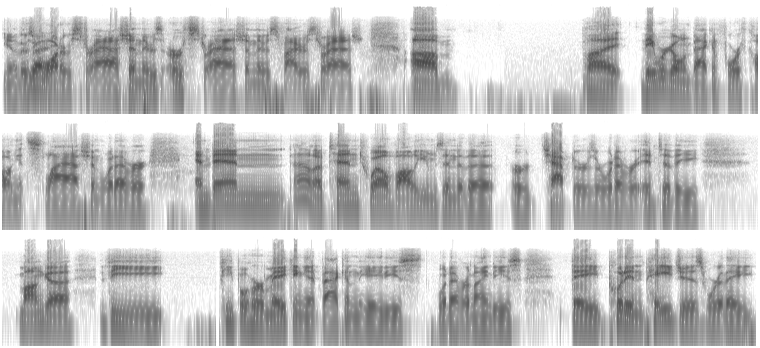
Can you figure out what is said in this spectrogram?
you know there's Right. water strash and there's earth strash and there's fire strash um but they were going back and forth calling it slash and whatever. And then i don't know 10 12 volumes into the or chapters or whatever into the manga the people who are making it back in the 80s whatever 90s they put in pages where they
